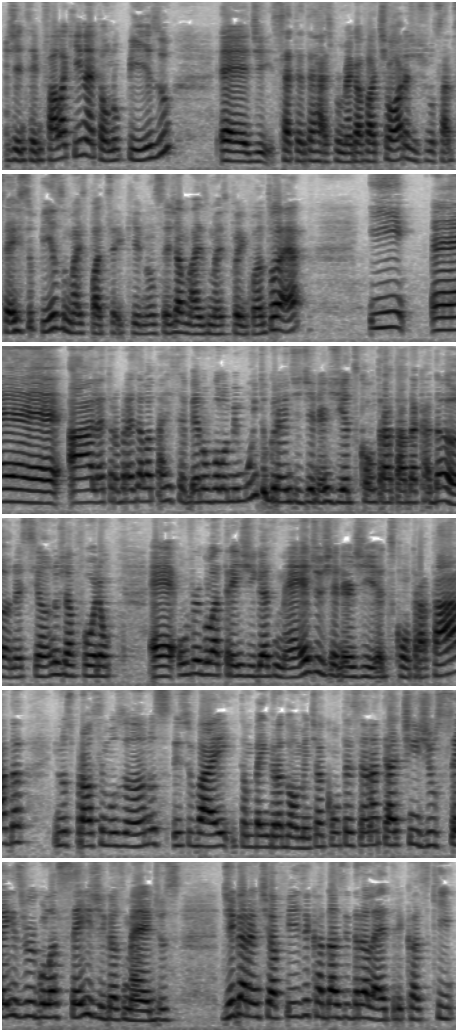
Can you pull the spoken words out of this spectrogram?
A gente sempre fala aqui, né? Estão no piso é, de 70 reais por megawatt-hora. A gente não sabe se é esse o piso, mas pode ser que não seja mais, mas por enquanto é. E é, a Eletrobras ela está recebendo um volume muito grande de energia descontratada a cada ano. Esse ano já foram é, 1,3 gigas médios de energia descontratada e nos próximos anos isso vai também gradualmente acontecendo até atingir os 6,6 gigas médios de garantia física das hidrelétricas que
